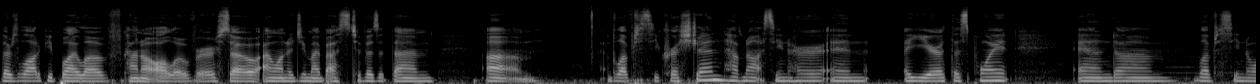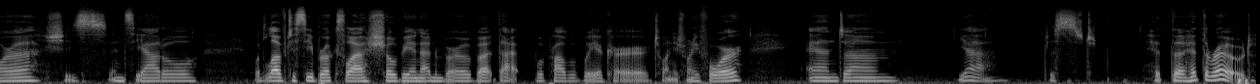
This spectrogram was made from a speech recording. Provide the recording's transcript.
there's a lot of people I love kind of all over. So I want to do my best to visit them. Um, I'd love to see Christian. Have not seen her in a year at this point, and um, love to see Nora. She's in Seattle. Would love to see Brooke Slash. She'll be in Edinburgh, but that will probably occur 2024. And um, yeah, just hit the hit the road.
